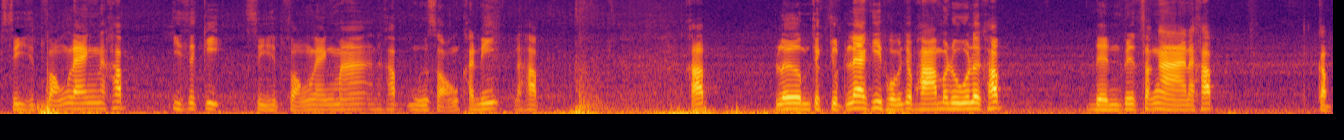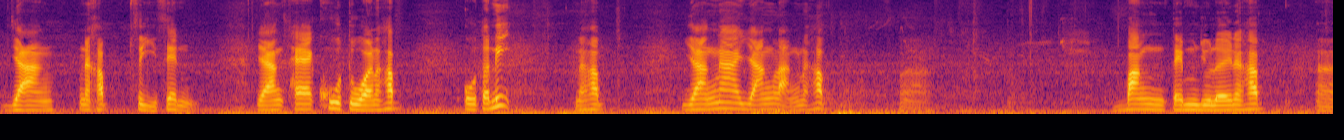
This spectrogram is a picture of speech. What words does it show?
42 แรงนะครับ e s e k i 42 แรงม้านะครับ มือ 2 คันนี้นะครับครับ เริ่มจากจุดแรกที่ผมจะพามาดูเลยครับ เด่นเป็นสง่านะครับ กับยางนะครับ 4 เส้น ยางแท้คู่ตัวนะครับ โอตานินะครับ ยางหน้ายางหลังนะครับอ่า บังเต็มอยู่เลยนะครับอ่า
